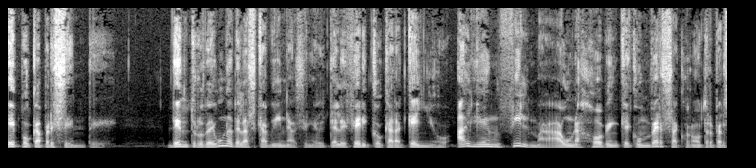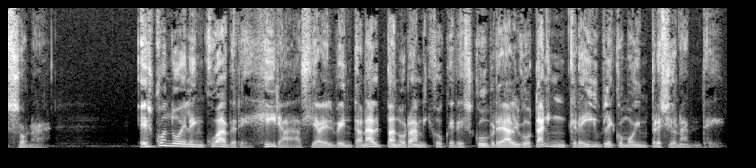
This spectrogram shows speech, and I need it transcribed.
Época presente. Dentro de una de las cabinas en el teleférico caraqueño, alguien filma a una joven que conversa con otra persona. Es cuando el encuadre gira hacia el ventanal panorámico que descubre algo tan increíble como impresionante.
